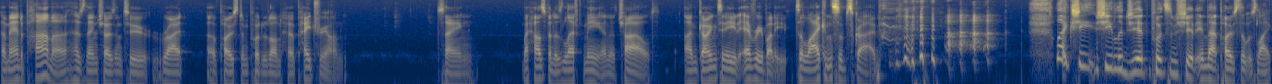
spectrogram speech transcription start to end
Amanda Palmer has then chosen to write a post and put it on her Patreon, saying, "My husband has left me and a child. I'm going to need everybody to like and subscribe." like she she legit put some shit in that post that was like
